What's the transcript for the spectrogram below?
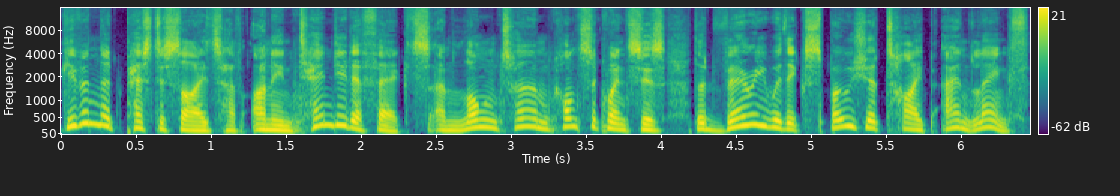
Given that pesticides have unintended effects and long term consequences that vary with exposure type and length,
